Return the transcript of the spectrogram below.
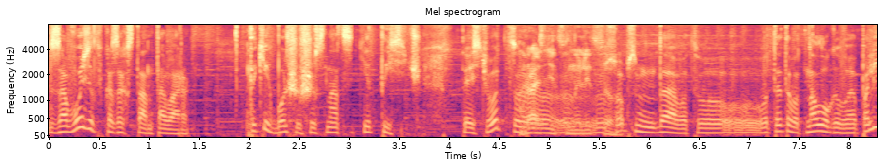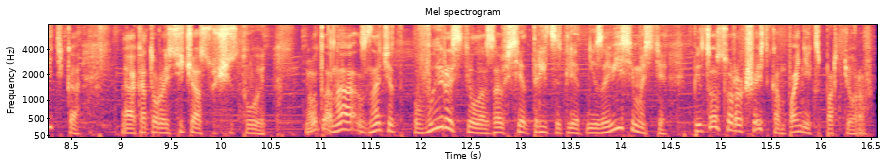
завозят в Казахстан товары, таких больше 16 тысяч. То есть вот... Э, Разница на лицо. Собственно, да, вот, вот эта вот налоговая политика, э, которая сейчас существует, вот она, значит, вырастила за все 30 лет независимости 546 компаний-экспортеров.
